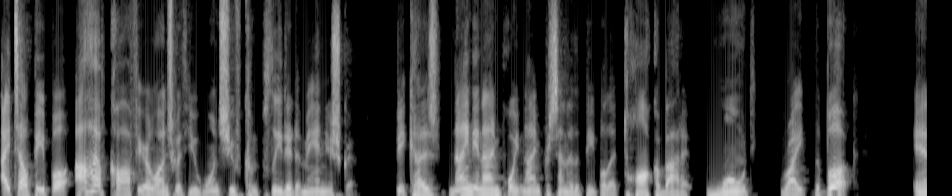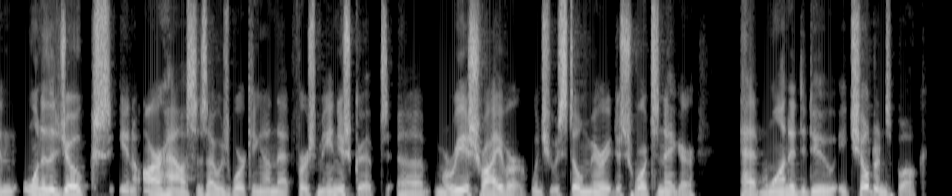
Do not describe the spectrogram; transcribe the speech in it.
I, tell people I'll have coffee or lunch with you once you've completed a manuscript because 99.9% of the people that talk about it won't write the book. And one of the jokes in our house as I was working on that first manuscript, uh, Maria Shriver, when she was still married to Schwarzenegger, had wanted to do a children's book.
